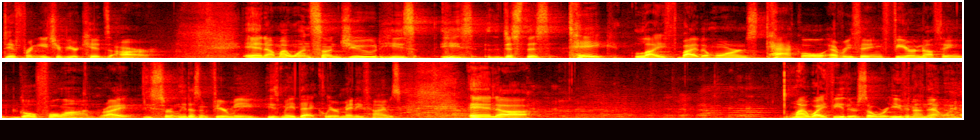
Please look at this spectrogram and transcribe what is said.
different each of your kids are. And uh, my one son, Jude, he's, he's just this take life by the horns, tackle everything, fear nothing, go full on, right? He certainly doesn't fear me. He's made that clear many times. And uh, my wife either, so we're even on that one.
